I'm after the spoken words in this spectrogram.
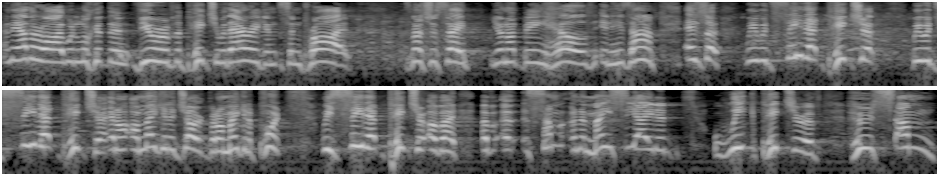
and the other eye would look at the viewer of the picture with arrogance and pride. As much as say, You're not being held in his arms. And so we would see that picture we would see that picture, and I'm making a joke, but I'm making a point. We see that picture of a, of a, some an emaciated, weak picture of who some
